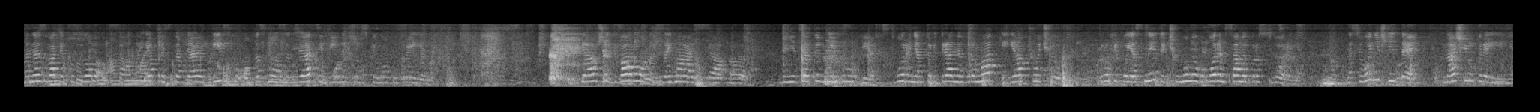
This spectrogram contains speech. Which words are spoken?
Мене звати Кузлова Оксана. Я представляю Львівську обласну асоціацію вільних профспілок України. Я вже два роки займаюся е, в ініціативній групі створенням територіальних громад, і я хочу трохи пояснити, чому ми говоримо саме про створення. На сьогоднішній день в нашій Україні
